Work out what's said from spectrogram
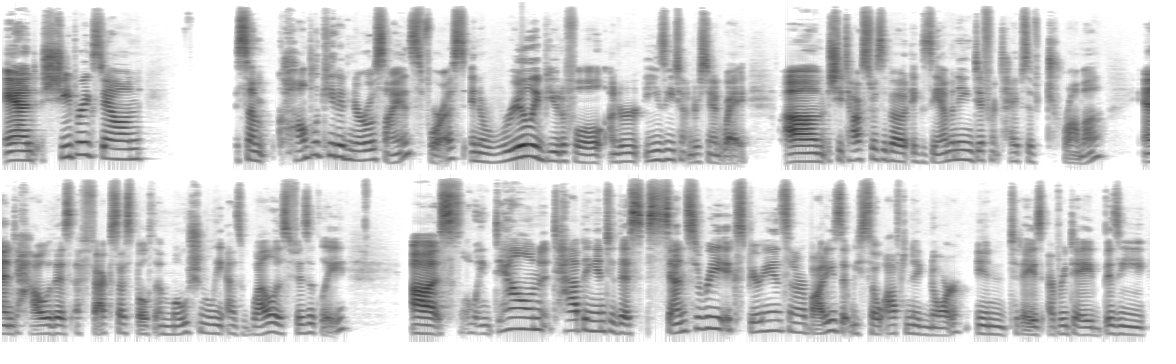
And she breaks down some complicated neuroscience for us in a really beautiful, under easy to understand way. Um, she talks to us about examining different types of trauma and how this affects us both emotionally as well as physically. Uh, slowing down, tapping into this sensory experience in our bodies that we so often ignore in today's everyday, busy,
